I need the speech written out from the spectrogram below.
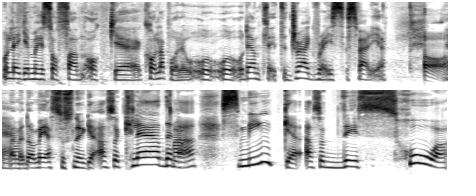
och lägga mig i soffan och eh, kolla på det och, och, ordentligt. Drag Race Sverige. Ja, Eh, nej, men de är så snygga. Alltså kläderna, sminket, alltså det är så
